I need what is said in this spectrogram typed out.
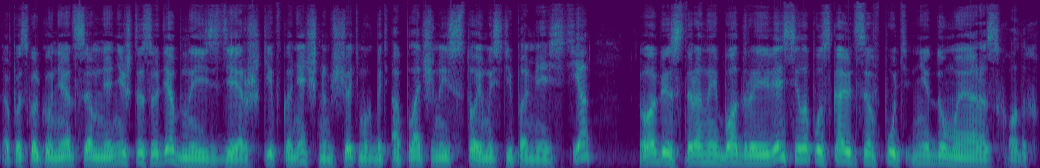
А поскольку нет сомнений, что судебные издержки в конечном счете могут быть оплачены из стоимости поместья, обе стороны бодро и весело пускаются в путь, не думая о расходах.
